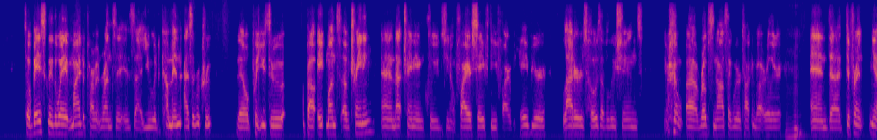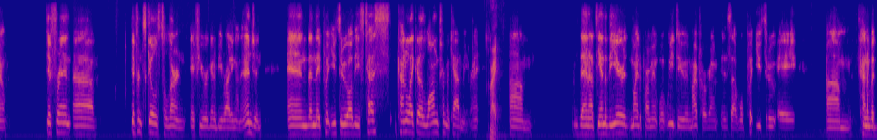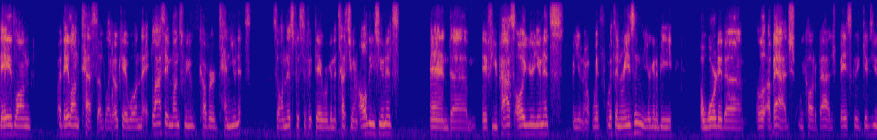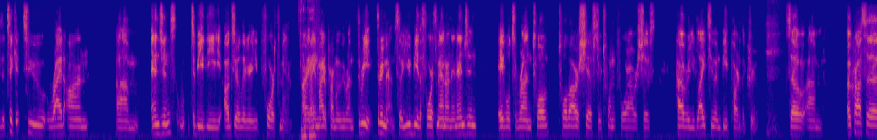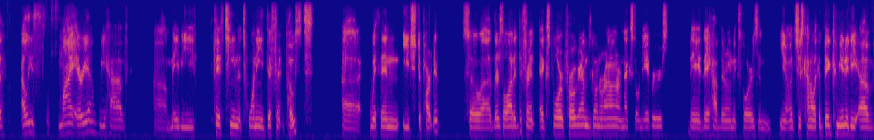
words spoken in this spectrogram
So basically, the way my department runs it is that you would come in as a recruit. They'll put you through about eight months of training, and that training includes, you know, fire safety, fire behavior, ladders, hose evolutions, you know, uh, ropes and knots, like we were talking about earlier, mm-hmm. and uh, different, you know, different, uh, different skills to learn if you were going to be riding on an engine. And then they put you through all these tests, kind of like a long-term academy, right? Right. Um, then at the end of the year, my department, what we do in my program is that we'll put you through a um, kind of a day long a day long test of like, okay, well, in the last eight months we covered 10 units. So on this specific day, we're going to test you on all these units, and um, if you pass all your units, you know, with within reason, you're going to be awarded a a badge. We call it a badge. Basically, gives you the ticket to ride on um, engines to be the auxiliary fourth man. Right? In my department, we run three three men. So you'd be the fourth man on an engine, able to run 12, 12 hour shifts or 24 hour shifts, however you'd like to, and be part of the crew. So um, across the at least my area, we have uh, maybe 15 to 20 different posts uh, within each department. So uh, there's a lot of different Explorer programs going around. Our next door neighbors, they they have their own Explorers, and you know it's just kind of like a big community of,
